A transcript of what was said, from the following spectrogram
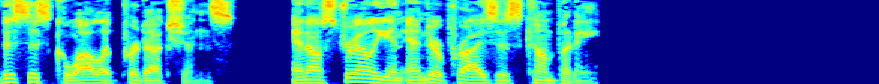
This is Koala Productions, an Australian enterprises company.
